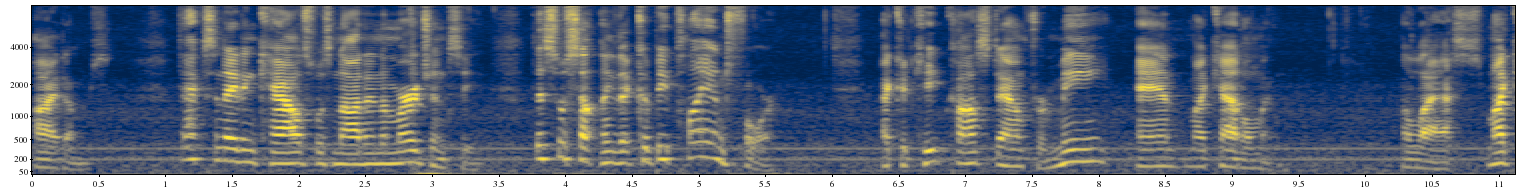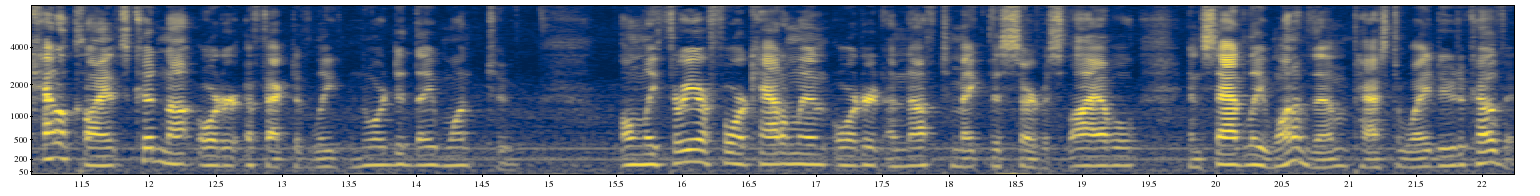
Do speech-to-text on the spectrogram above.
items? Vaccinating cows was not an emergency. This was something that could be planned for. I could keep costs down for me and my cattlemen. Alas, my cattle clients could not order effectively, nor did they want to. Only three or four cattlemen ordered enough to make this service viable, and sadly, one of them passed away due to COVID.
